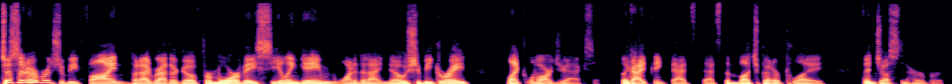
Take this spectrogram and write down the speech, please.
Justin Herbert should be fine, but I'd rather go for more of a ceiling game, one that I know should be great, like Lamar Jackson. Like I think that's that's the much better play than Justin Herbert.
